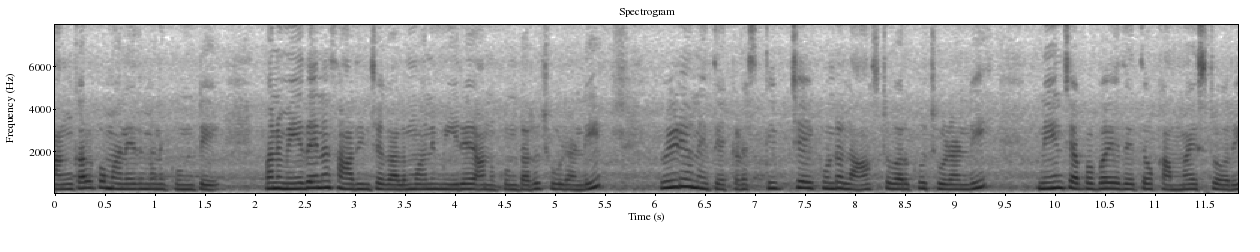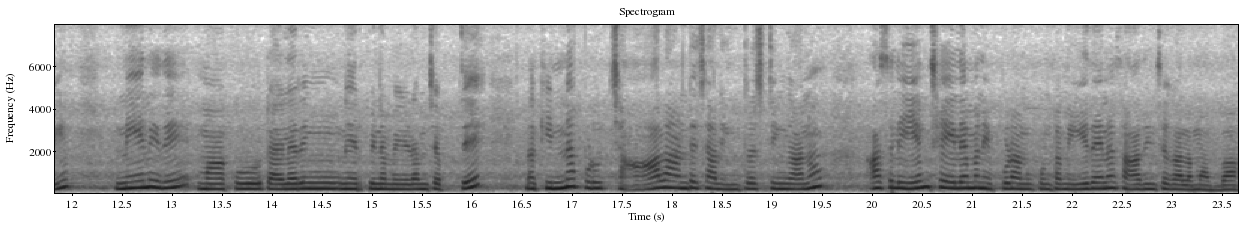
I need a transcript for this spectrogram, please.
సంకల్పం అనేది మనకు ఉంటే మనం ఏదైనా సాధించగలము అని మీరే అనుకుంటారు చూడండి. వీడియోని అయితే ఎక్కడ స్కిప్ చేయకుండా లాస్ట్ వరకు చూడండి. నేను చెప్పబోయేదైతే ఒక అమ్మాయి స్టోరీ. నేను ఇది మాకు టైలరింగ్ నేర్పిన మేడం చెప్తే నాకు విన్నప్పుడు చాలా అంటే చాలా ఇంట్రెస్టింగ్గాను అసలు ఏం చేయలేమని ఎప్పుడు అనుకుంటాం ఏదైనా సాధించగలం అబ్బా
